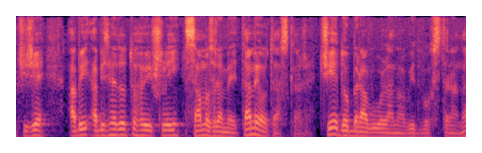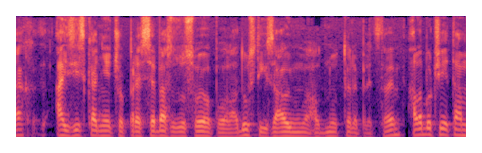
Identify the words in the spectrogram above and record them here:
Čiže aby, aby sme do toho išli, samozrejme, tam je otázka, že či je dobrá vôľa na obidvoch stranách, aj získať niečo pre seba zo svojho pohľadu, z tých záujmov a hodnot, ktoré predstavujem, alebo či je tam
